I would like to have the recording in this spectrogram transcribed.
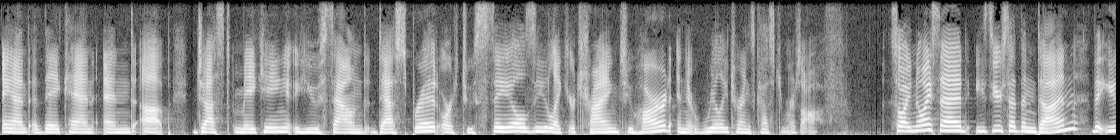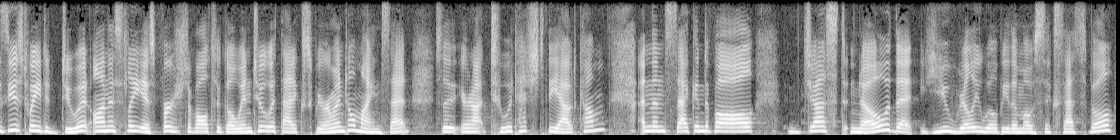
and they can end up just making you sound desperate or too salesy, like you're trying too hard, and it really turns customers off. So I know I said easier said than done. The easiest way to do it, honestly, is first of all to go into it with that experimental mindset so that you're not too attached to the outcome. And then, second of all, just know that you really will be the most successful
